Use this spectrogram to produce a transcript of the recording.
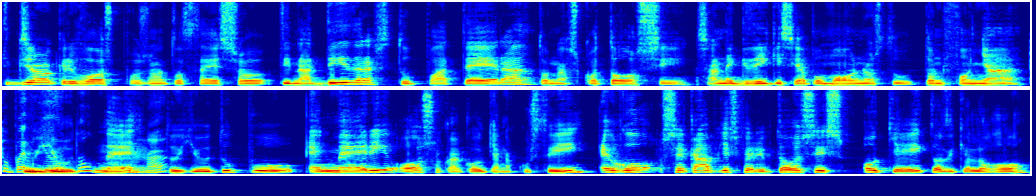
Δεν ξέρω ακριβώς πώς να το θέσω. Την αντίδραση του πατέρα το να σκοτώσει σαν εκδίκηση από μόνος του τον φονιά Του παιδιού γιου- του. Ναι, Ναι. του γιου του που εν μέρη, όσο κακό και αν ακουστεί, εγώ σε κάποιες περιπτώσεις, οκ, το δικαιολογώ.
